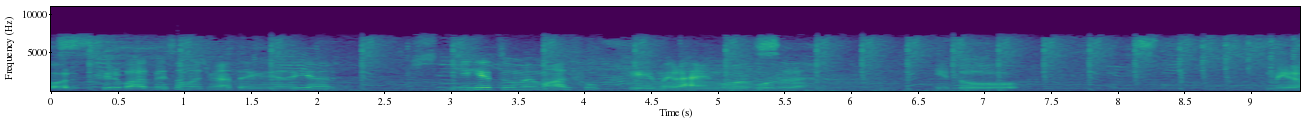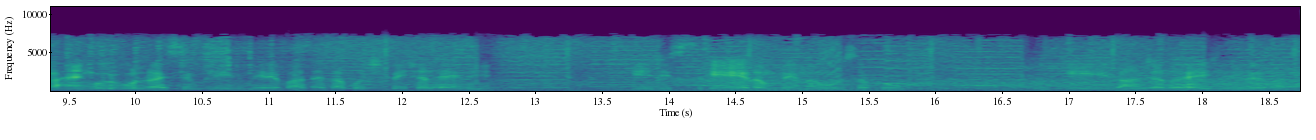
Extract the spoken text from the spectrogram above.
और फिर बाद में समझ में आता है कि अरे यार, ये तो मैं माल फूक के मेरा हैंगओवर बोल रहा है। ये तो मेरा हैंगओवर बोल रहा है सिंपली मेरे पास ऐसा कुछ स्पेशल है नहीं। कि जिसके दम पे मैं उड़ सकूँ, क्योंकि गांजा तो है ही नहीं मेरे पास।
